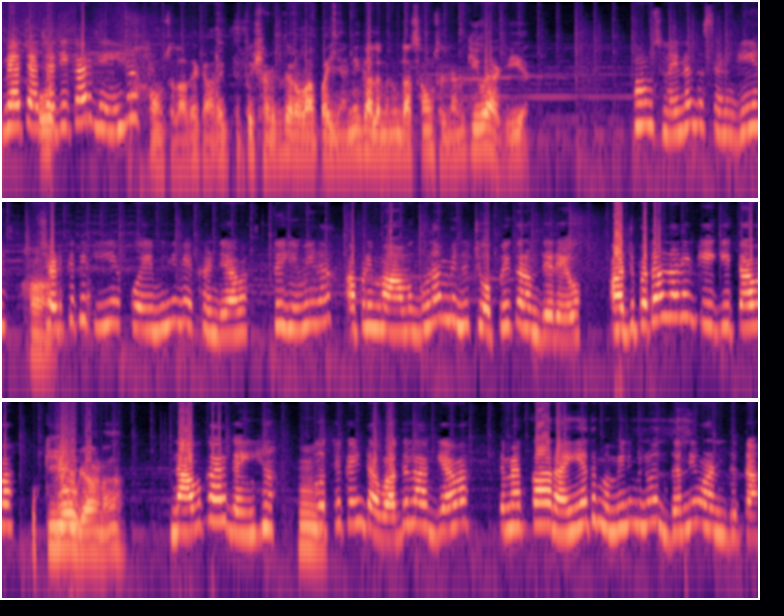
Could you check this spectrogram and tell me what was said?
ਮੈਂ ਚਾਚਾ ਜੀ ਘਰ ਗਈ ਹਾਂ। ਹੌਸਲਾ ਤੇ ਕਰ ਤੂੰ ਸੜਕ ਤੇ ਰੌਲਾ ਪਾਈ ਜਾਂਦੀ ਗੱਲ ਮੈਨੂੰ ਦੱਸ ਹੌਸਲੇ ਨਾਲ ਕੀ ਹੋਇਆ ਕੀ ਹੈ ਹੌਸਲੇ ਨਾਲ ਦੱਸਣਗੀ ਆ ਹਾਂ। ਸੜਕ ਤੇ ਕੀ ਹੈ? ਕੋਈ ਵੀ ਨਹੀਂ ਵੇਖਣ ਡਿਆ ਵਾ। ਤੁਸੀਂ ਵੀ ਨਾ ਆਪਣੀ ਮਾਂ ਵਾਂਗੂ ਨਾ ਮੈਨੂੰ ਚੁੱਪ ਹੀ ਕਰਮਦੇ ਰਹੋ। ਅੱਜ ਪਤਾ ਉਹਨਾਂ ਨੇ ਕੀ ਕੀਤਾ ਵਾ? ਉਹ ਕੀ ਹੋ ਗਿਆ ਹਨਾ ਨਵ ਘਰ ਗਈ ਹਾਂ। ਹੂੰ। ਉੱਥੇ ਘੰਟਾ ਵੱਧ ਲੱਗ ਗਿਆ ਵਾ। ਤੇ ਮੈਂ ਘਰ ਆਈ ਆ ਤੇ ਮੰਮੀ ਨੇ ਮੈਨੂੰ ਅੰਦਰ ਨਹੀਂ ਵੜਨ ਦਿੱਤਾ।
